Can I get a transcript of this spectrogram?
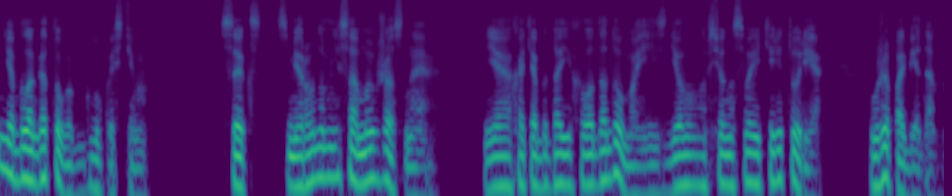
Я была готова к глупостям. Секс с Мироном не самое ужасное. Я хотя бы доехала до дома и сделала все на своей территории. Уже победа.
